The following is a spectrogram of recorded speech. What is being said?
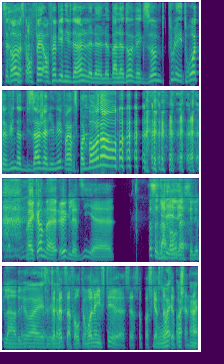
C'est drôle parce qu'on fait, on fait bien évidemment le, le, balado avec Zoom. tous les trois, tu as vu notre visage allumé. C'est pas le bon nom. Mais comme Hugues l'a dit, ça, c'est de la faute à Philippe Landry. c'est tout à fait de sa faute. On va l'inviter à ce podcast-là très prochainement.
